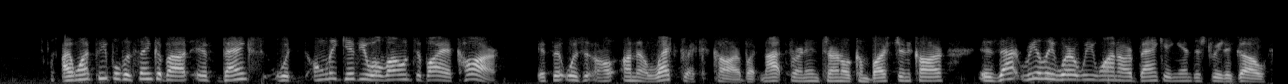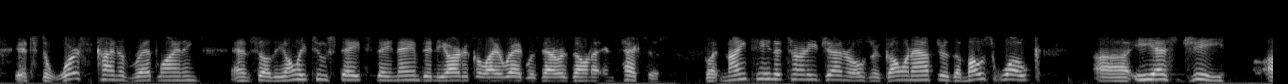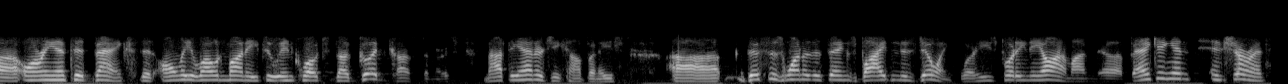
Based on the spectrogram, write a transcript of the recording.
I want people to think about if banks would only give you a loan to buy a car, if it was an, electric car, but not for an internal combustion car. Is that really where we want our banking industry to go? It's the worst kind of redlining. And so the only two states they named in the article I read was Arizona and Texas. But 19 attorney generals are going after the most woke uh, ESG uh, oriented banks that only loan money to, in quotes, the good customers, not the energy companies. Uh, this is one of the things Biden is doing, where he's putting the arm on uh, banking and insurance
